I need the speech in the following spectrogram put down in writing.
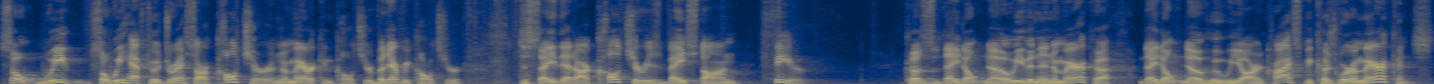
So we, so we have to address our culture, an American culture, but every culture, to say that our culture is based on fear. Because they don't know, even in America, they don't know who we are in Christ because we're Americans.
